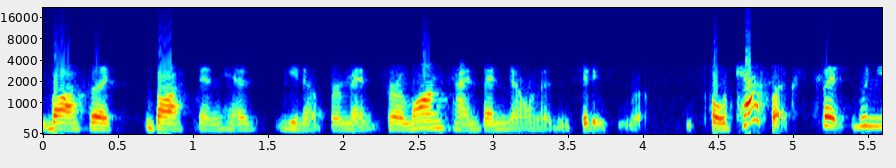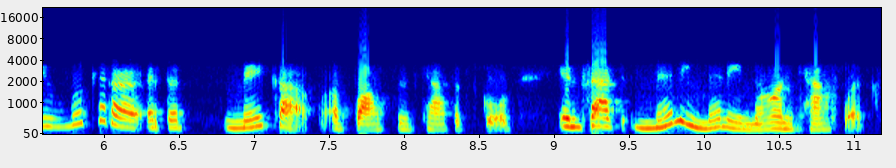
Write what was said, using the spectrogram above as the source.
Boston has, you know, for for a long time been known as a city full of Catholics. But when you look at, a, at the makeup of Boston's Catholic schools, in fact, many, many non Catholics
